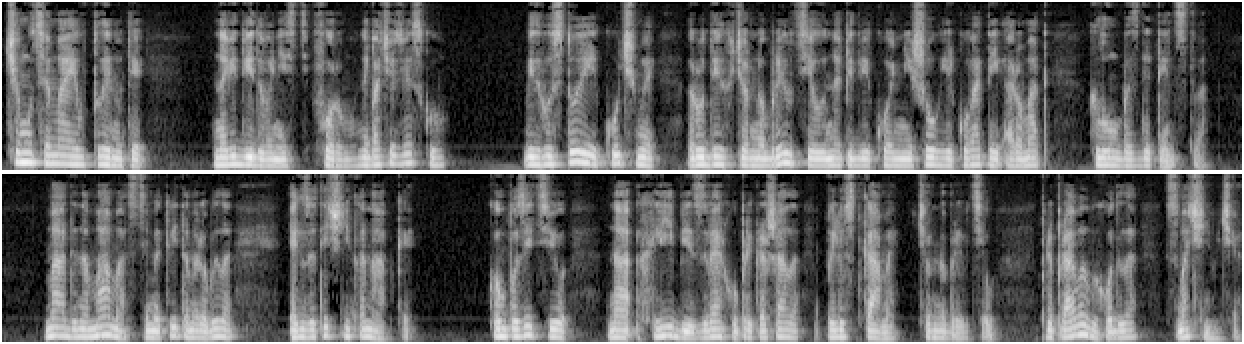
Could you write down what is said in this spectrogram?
Чому це має вплинути на відвідуваність форуму? Не бачу зв'язку. Від густої кучми рудих чорнобривців на підвіконні йшов гіркуватий аромат клумби з дитинства. Мадина мама з цими квітами робила екзотичні канапки. Композицію на хлібі зверху прикрашала пелюстками чорнобривців. Приправа виходила смачнюча.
